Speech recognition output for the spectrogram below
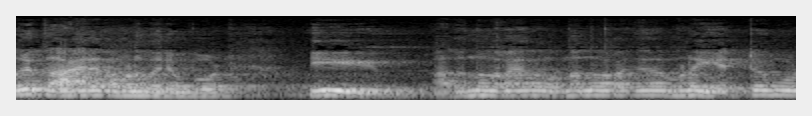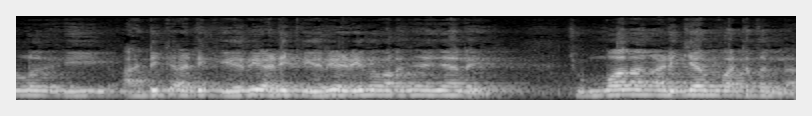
ഒരു കാര്യം നമ്മൾ വരുമ്പോൾ ഈ അതെന്ന് പറയുന്നത് ഒന്നെന്ന് പറഞ്ഞാൽ നമ്മൾ ഏറ്റവും കൂടുതൽ ഈ അടി അടി കയറി അടി കയറി അടി എന്ന് പറഞ്ഞു കഴിഞ്ഞാലേ ചുമ്മാ അങ്ങ് അടിക്കാൻ പറ്റത്തില്ല.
